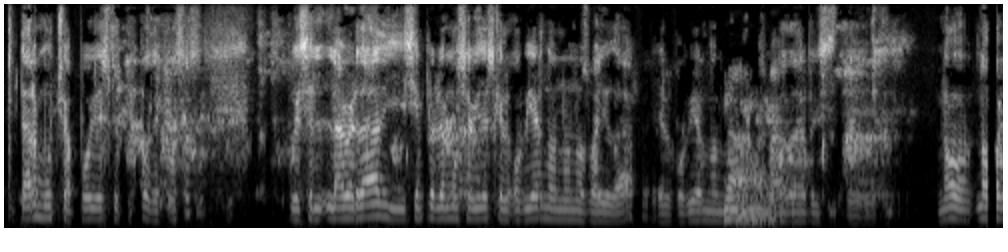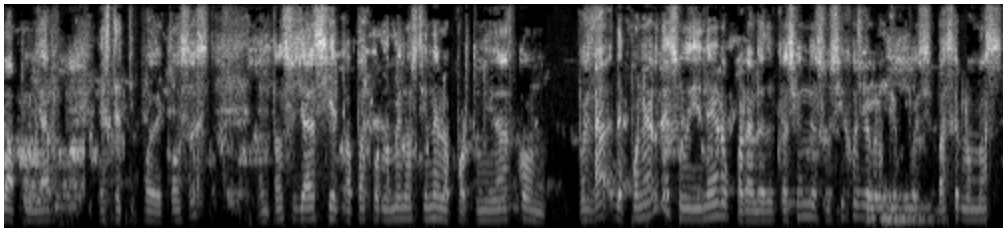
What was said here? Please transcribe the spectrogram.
quitar mucho apoyo a este tipo de cosas, pues la verdad y siempre lo hemos sabido es que el gobierno no nos va a ayudar, el gobierno no, nos va a dar este no, no va a apoyar este tipo de cosas. Entonces ya si el papá por lo menos tiene la oportunidad con, pues de poner de su dinero para la educación de sus hijos, yo creo que pues va a ser lo más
